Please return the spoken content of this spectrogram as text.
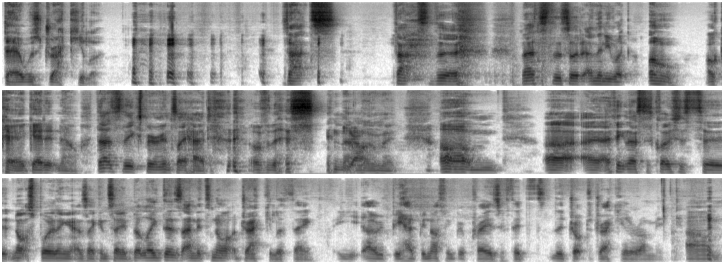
there was dracula. That's that's the that's the sort of, and then you're like, oh, okay, I get it now. That's the experience I had of this in that yeah. moment. Um, uh, I, I, think that's as closest to not spoiling it as I can say. But like this, and it's not a Dracula thing. I would be had been nothing but praise if they they dropped a Dracula on me. Um,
